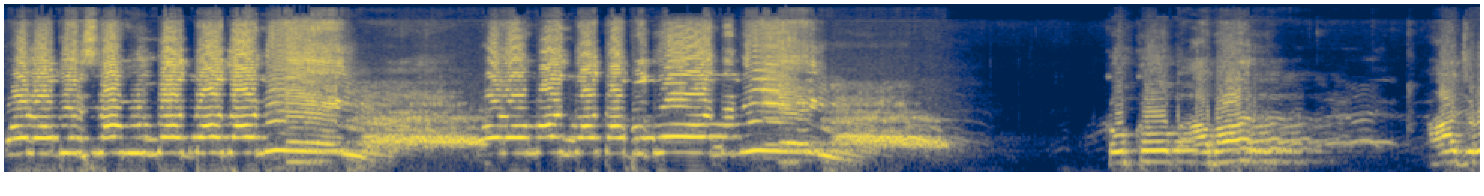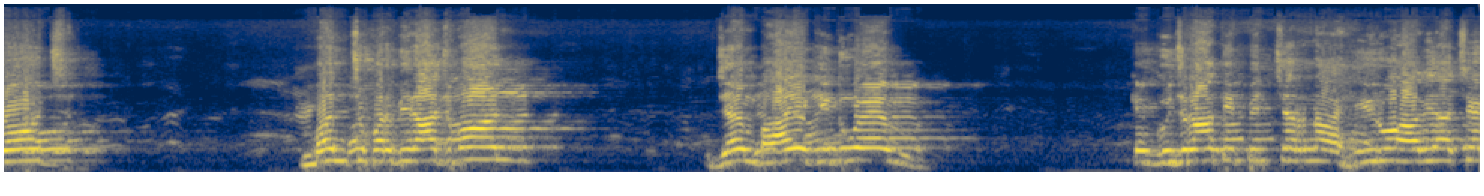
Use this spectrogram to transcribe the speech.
બોલો બિરસા મુંડા દાદાની બોલો માનદાતા ભગવાનની ખૂબ ખૂબ આભાર. આજ રોજ મંચ પર બિરાજમાન જેમ ભાઈએ કીધું એમ કે ગુજરાતી પિક્ચરના હીરો આવ્યા છે.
